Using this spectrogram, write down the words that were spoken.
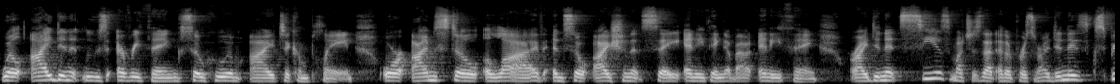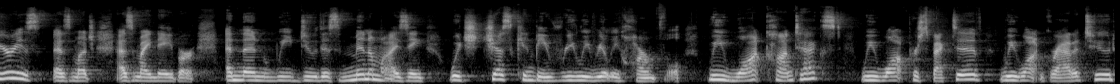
well, I didn't lose everything. So who am I to complain? Or I'm still alive. And so I shouldn't say anything about anything. Or I didn't see as much as that other person. Or I didn't experience as much as my neighbor. And then we do this minimizing, which just can be really, really harmful. We want context we want perspective, we want gratitude,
